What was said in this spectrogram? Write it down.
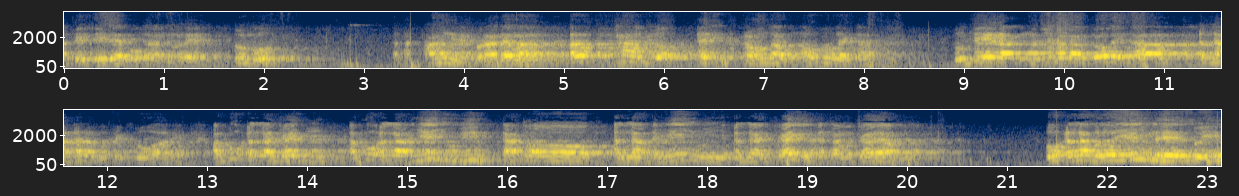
အသေးသေးတဲ့ပုံစံမျိုးနဲ့သူ့ကိုအားနေတယ်ကုရ်အာန်ထဲမှာအဲ့တော့ထားပြီးတော့အဲ့ဒီကောင်းသားကိုအောက်ထုတ်လိုက်တာသူသေးတာကိုမချစ်မကပြောလိုက်တာ အလ္လာဟ်အဲ့ဒါကိုသိဆိုရတယ်အခုအလ္လာဟ်ကြိုက်ပြီအခုအလ္လာဟ်အေးယူပြီဒါတော့အလ္လာဟ်အေးယူရင်အလ္လာဟ်ကြိုက်ရင်အတမကြားရဘူးဟိုအလ္လာဟ်ဘလို့ရေးယူလဲဆိုရင်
